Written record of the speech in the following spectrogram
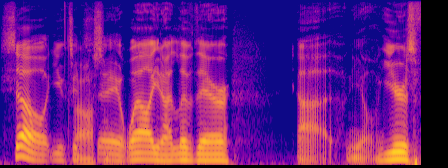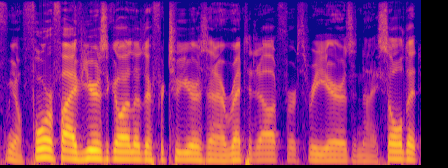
So, you could awesome. say, well, you know, I lived there uh, you know, years, you know, four or five years ago, I lived there for two years and I rented it out for three years and I sold it.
